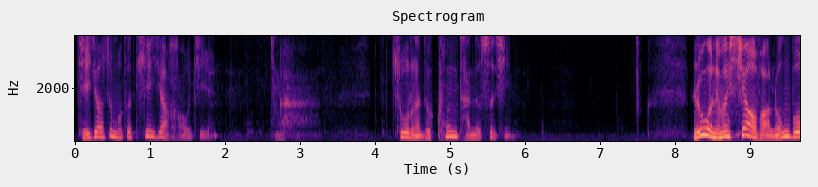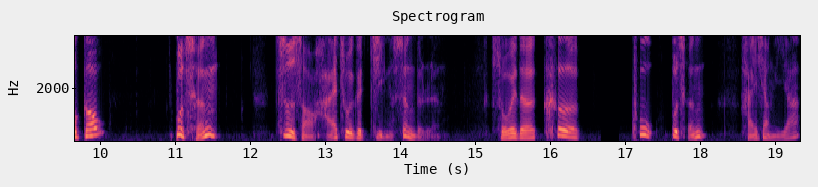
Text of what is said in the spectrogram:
结交这么多天下豪杰，啊。做了很多空谈的事情。如果你们效法龙伯高不成，至少还做一个谨慎的人。所谓的克库不成，还像鸭，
